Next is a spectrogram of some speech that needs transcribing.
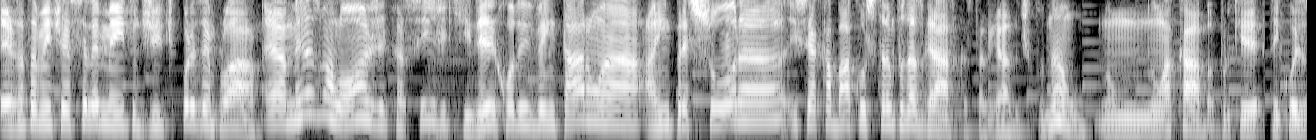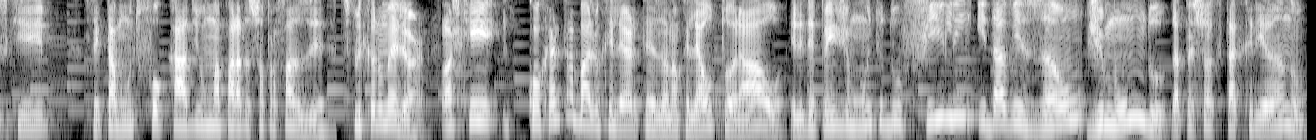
é exatamente esse elemento de, de, por exemplo, ah, é a mesma lógica, assim, de que desde quando inventaram a, a impressora e se acabar com os trampos das gráficas, tá ligado? Tipo, não, não, não acaba, porque tem coisas que você tem que estar muito focado em uma parada só para fazer. Explicando melhor. Eu acho que qualquer trabalho que ele é artesanal, que ele é autoral, ele depende muito do feeling e da visão de mundo da pessoa que tá criando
